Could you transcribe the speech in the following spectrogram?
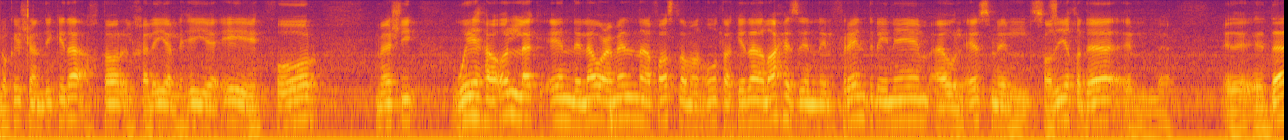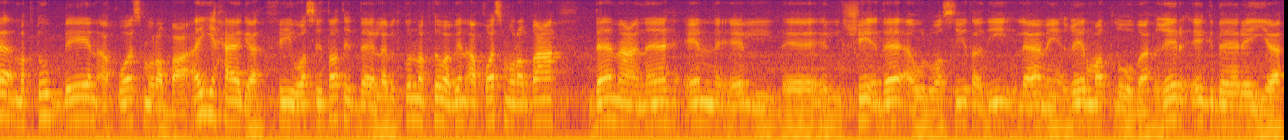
location دي كده اختار الخلية اللي هي A4 ماشي؟ وهقول لك إن لو عملنا فاصلة منقوطة كده لاحظ إن ال friendly name أو الاسم الصديق ده. ده مكتوب بين أقواس مربعة أي حاجة في وسيطات الدالة بتكون مكتوبة بين أقواس مربعة ده معناه إن الشيء ده أو الوسيطة دي يعني غير مطلوبة غير إجبارية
